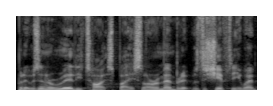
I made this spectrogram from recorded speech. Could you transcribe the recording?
but it was in a really tight space. And I remember it was the shift that you went.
